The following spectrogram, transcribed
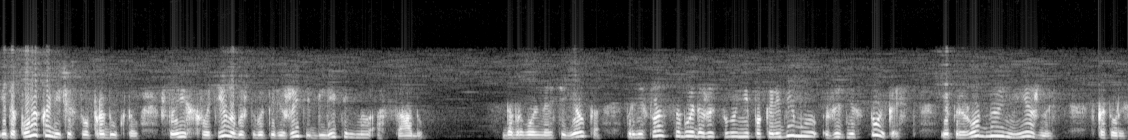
и такое количество продуктов, что их хватило бы, чтобы пережить длительную осаду. Добровольная сиделка принесла с собой даже свою непоколебимую жизнестойкость и природную нежность, в которых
